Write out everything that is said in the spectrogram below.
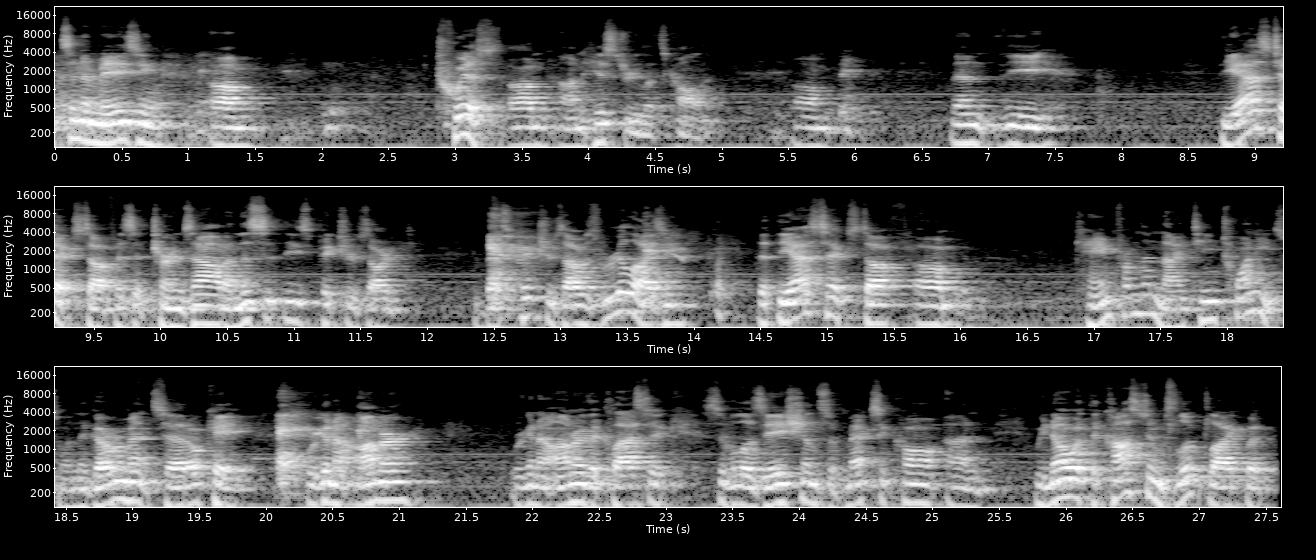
it's an amazing um, twist on, on history, let's call it. Um, then the, the Aztec stuff, as it turns out, and this, these pictures aren't the best pictures, I was realizing that the Aztec stuff um, came from the 1920s when the government said, okay, we're going to honor we're going to honor the classic civilizations of Mexico and we know what the costumes looked like, but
